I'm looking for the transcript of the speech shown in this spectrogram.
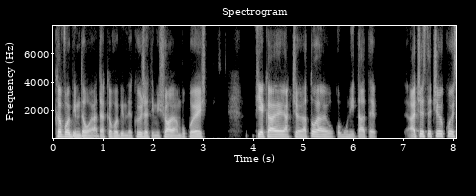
Că vorbim de ora, dacă vorbim de Cluj, de Timișoara, în București, fiecare accelerator are o comunitate. Aceste cercuri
